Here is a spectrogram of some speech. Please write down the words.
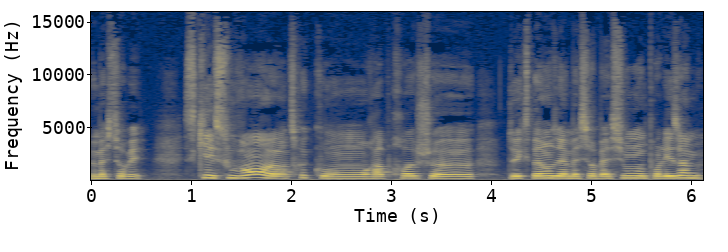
me masturber. Ce qui est souvent euh, un truc qu'on rapproche euh, de l'expérience de la masturbation pour les hommes.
